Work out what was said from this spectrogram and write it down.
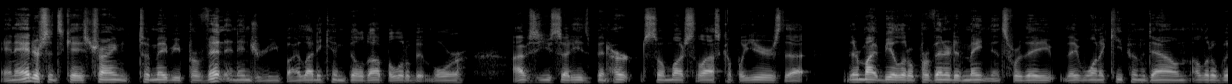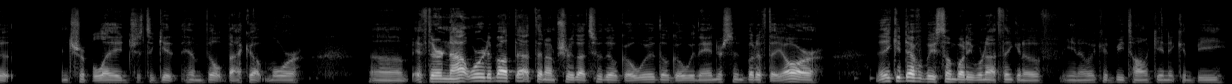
in Anderson's case, trying to maybe prevent an injury by letting him build up a little bit more. Obviously, you said he's been hurt so much the last couple years that there might be a little preventative maintenance where they, they want to keep him down a little bit in AAA just to get him built back up more. Um, if they're not worried about that, then I'm sure that's who they'll go with. They'll go with Anderson. But if they are, they could definitely be somebody we're not thinking of. You know, it could be Tonkin, it could be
